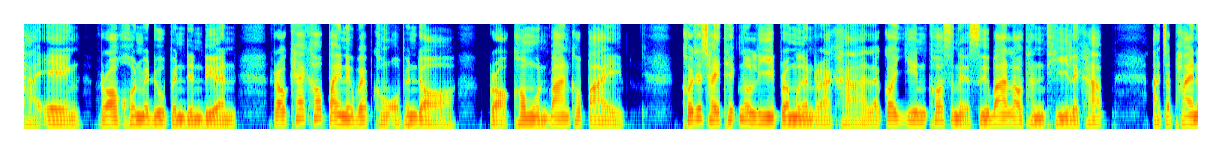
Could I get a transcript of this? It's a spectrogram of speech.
ขายเอง รอคนมาดูเป็นเดือนๆ เราแค่เข้าไปในเว็บของ Open Door กรอกข้อมูลบ้านเข้าไป เขาจะใช้เทคโนโลยีประเมินราคา แล้วก็ยื่นข้อเสนอซื้อบ้านเราทันทีเลยครับ อาจจะภายใน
